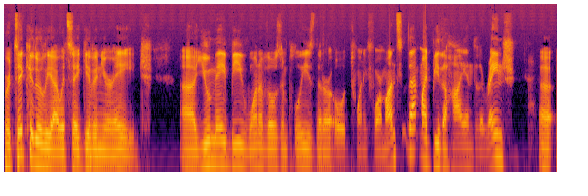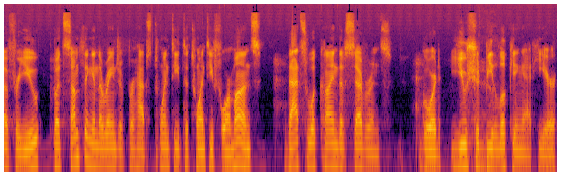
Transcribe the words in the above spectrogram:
Particularly, I would say, given your age. Uh, you may be one of those employees that are owed 24 months. That might be the high end of the range uh, uh for you, but something in the range of perhaps 20 to 24 months, that's what kind of severance, Gord, you should be looking at here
